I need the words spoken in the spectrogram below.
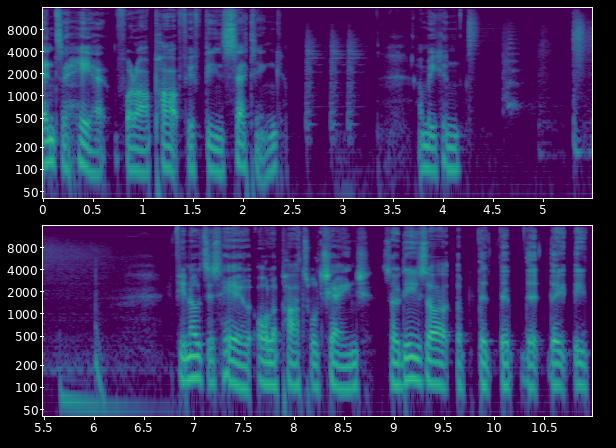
enter here for our part 15 setting and we can if you notice here, all the parts will change. So these are the the, the, the, the,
